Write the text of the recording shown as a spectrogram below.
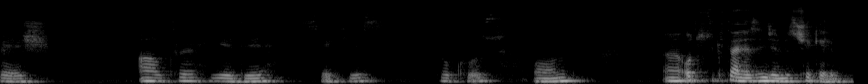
5, 6, 7, 8, 9, 10, Ee, 32 tane zincirimizi çekelim.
